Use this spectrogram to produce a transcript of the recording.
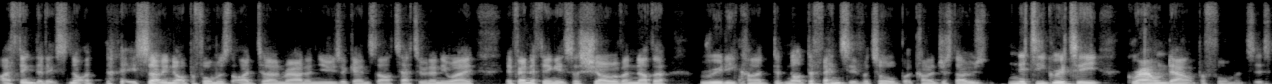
I think that it's not a, it's certainly not a performance that I'd turn around and use against Arteta in any way. If anything, it's a show of another really kind of de- not defensive at all, but kind of just those nitty gritty, ground out performances.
